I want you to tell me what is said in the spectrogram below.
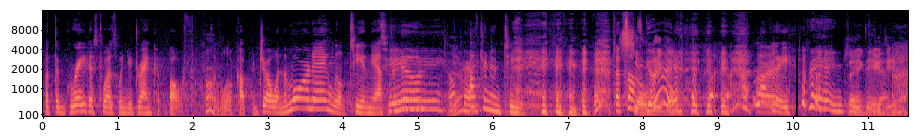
but the greatest was when you drank both. Huh. So a little cup of joe in the morning, a little tea in the afternoon. Tea. Okay. Afternoon tea. that sounds so good. Lovely. Thank you, Thank Dina. you, Dina.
